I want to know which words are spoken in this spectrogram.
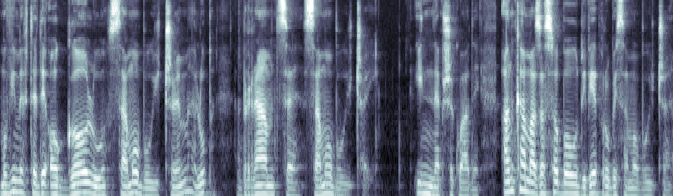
mówimy wtedy o golu samobójczym lub bramce samobójczej. Inne przykłady. Anka ma za sobą dwie próby samobójcze.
